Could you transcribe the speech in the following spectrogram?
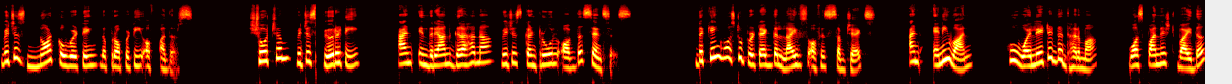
which is not coveting the property of others. Shocham, which is purity, and Indriyan Grahana, which is control of the senses. The king was to protect the lives of his subjects and anyone who violated the dharma was punished by the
